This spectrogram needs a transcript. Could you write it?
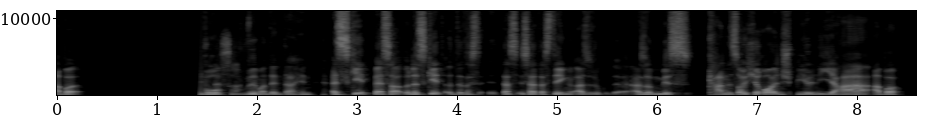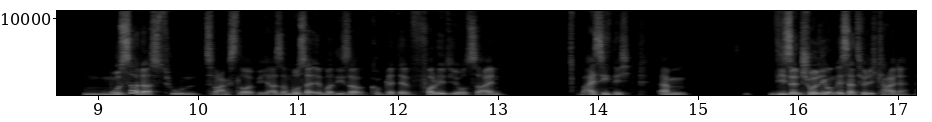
aber wo besser. will man denn dahin? Es geht besser und es geht, das, das ist ja das Ding. Also, also Miss kann solche Rollen spielen, ja, aber muss er das tun, zwangsläufig? Also muss er immer dieser komplette Vollidiot sein? Weiß ich nicht. Ähm, diese Entschuldigung ist natürlich keine.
